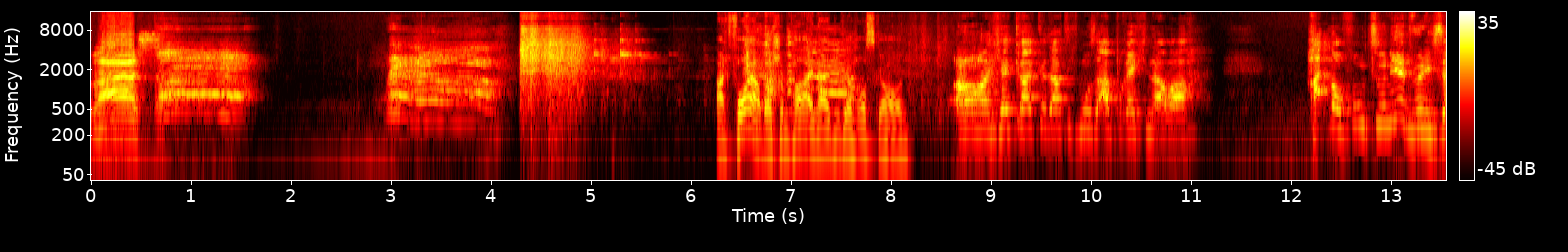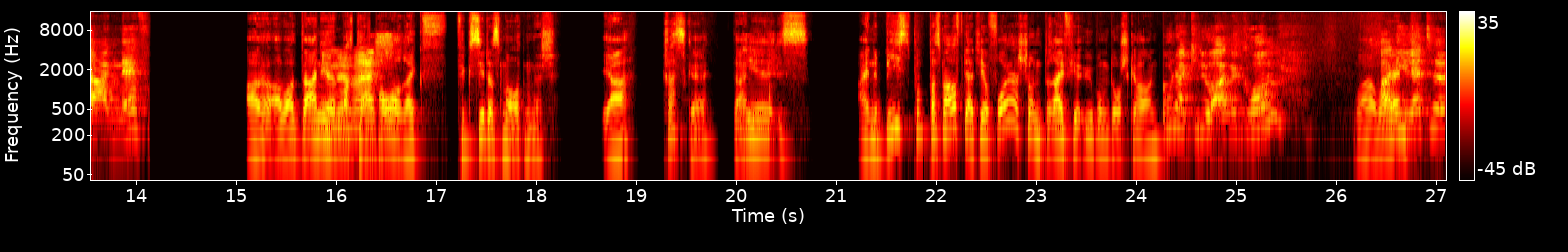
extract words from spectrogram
Was? Hat vorher aber schon ein paar Einheiten rausgehauen. Oh, ich hätte gerade gedacht, ich muss abbrechen, aber hat noch funktioniert, würde ich sagen, ne? Aber, Daniel macht den? Power Rack. Fixier das mal ordentlich. Ja, krass, gell? Daniel ist eine Beast. Pass mal auf, der hat hier vorher schon drei, vier Übungen durchgehauen. 100 Kilo angekommen. Wow. Adilette.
